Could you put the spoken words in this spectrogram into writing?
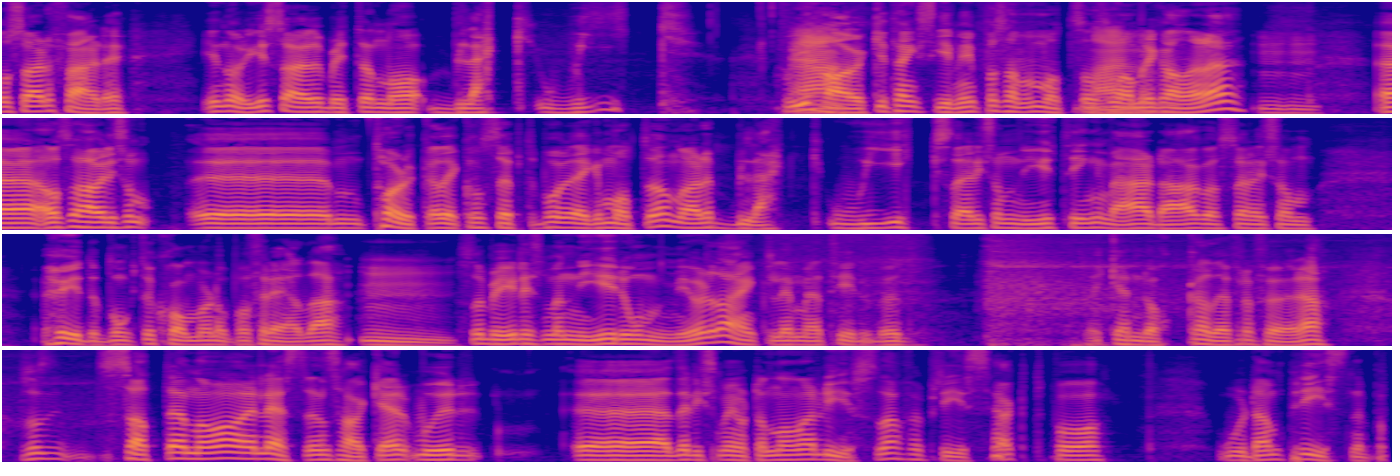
Og så er det ferdig. I Norge så har det blitt en nå Black Week. For vi Ja. har jo ikke thanksgiving på samme måte sånn som amerikanerne. amerikanerne. -hmm. uh, og så har vi liksom uh, tolka det konseptet på vår egen måte. Og nå er det Black Week, så det er liksom ny ting hver dag. Og så er liksom høydepunktet kommer nå på fredag. Mm. Så det blir liksom en ny romjul da, egentlig, med tilbud. Det er ikke nok av det fra før av. Og så satt jeg nå og leste en sak her hvor uh, det liksom er gjort en analyse da, for prisjakt på hvordan prisene på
